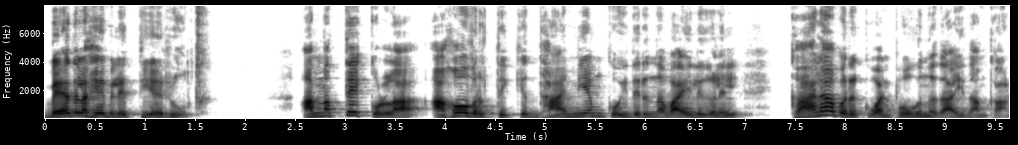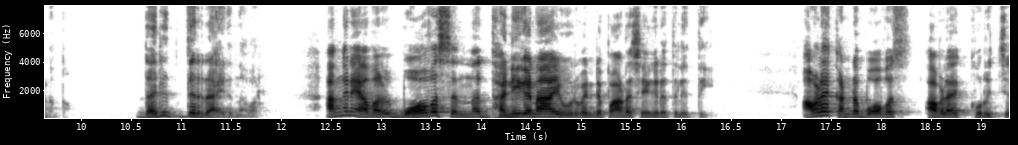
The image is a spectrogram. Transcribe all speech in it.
ബേദലഹേമിലെത്തിയ രൂത്ത്. അന്നത്തേക്കുള്ള അഹോവൃത്തിക്ക് ധാന്യം കൊയ്തിരുന്ന വയലുകളിൽ കാലാപെറുക്കുവാൻ പോകുന്നതായി നാം കാണുന്നു. ദരിദ്രരായിരുന്നവർ. അങ്ങനെ അവൾ ബോവസ് എന്ന ധനികനായ ഒരുവന്റെ പാടശേഖരത്തിലെത്തി. അവളെ കണ്ട ബോവസ് അവളെക്കുറിച്ച്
